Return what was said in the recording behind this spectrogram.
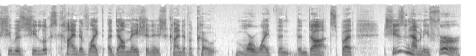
she was she looks kind of like a Dalmatianish kind of a coat, more white than than Dots, but she doesn't have any fur.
